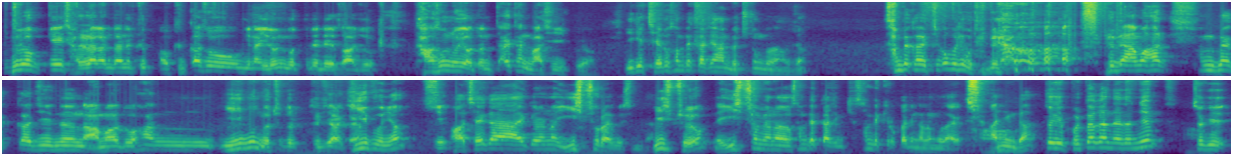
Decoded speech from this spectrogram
부드럽게 잘 나간다는 급, 어, 급가속이나 이런 것들에 대해서 아주 가속력의 어떤 짜릿한 맛이 있고요. 이게 제로 300까지 한 몇 주 정도 나오죠? 300까지 찍어보지 못했네요. 근데 아마 한 300까지는 아마도 한 2분 몇 초 들지 않을까요? 2분이요? 예. 아, 제가 알기로는 20초로 알고 있습니다. 20초요? 네, 20초면은 300까지, 300km까지 가는 걸로 알고. 아닌가? 저기 볼빨간 레더님, 저기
